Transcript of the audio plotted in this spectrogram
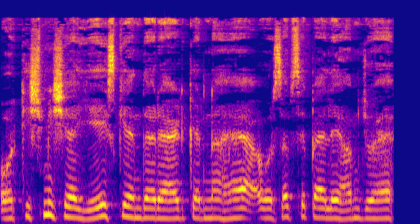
और किशमिश है, ये इसके अंदर ऐड करना है और सबसे पहले हम जो है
